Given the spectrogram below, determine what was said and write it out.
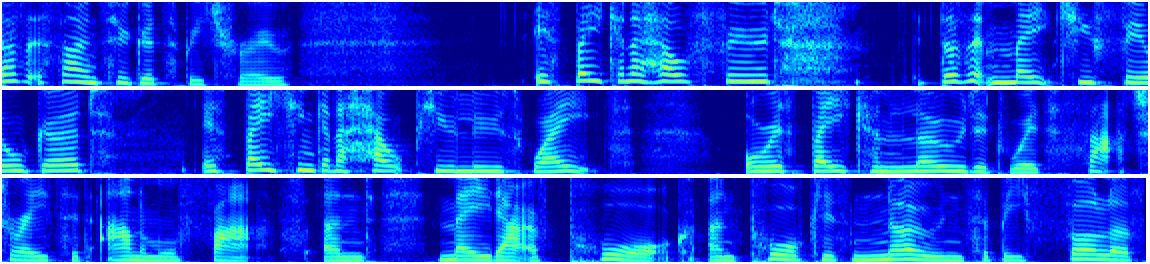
does it sound too good to be true? Is bacon a health food? Does it make you feel good? Is bacon going to help you lose weight? Or is bacon loaded with saturated animal fats and made out of pork? And pork is known to be full of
